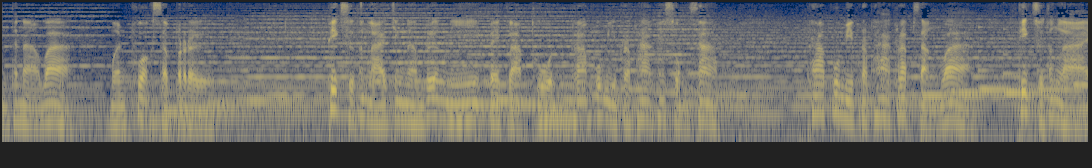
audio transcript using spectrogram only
ลธนาว่าเหมือนพวกสับเปลอภิกษุทั้งหลายจึงนำเรื่องนี้ไปกราบทูลพระผู้มีพระภาคให้ทรงทราบพพระผู้มีพระภาครับสั่งว่าภิกษุทั้งหลาย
